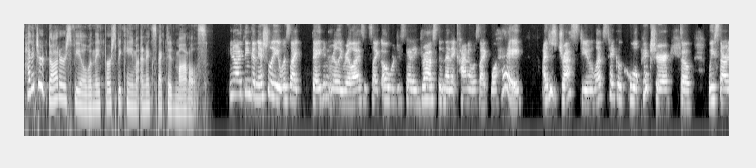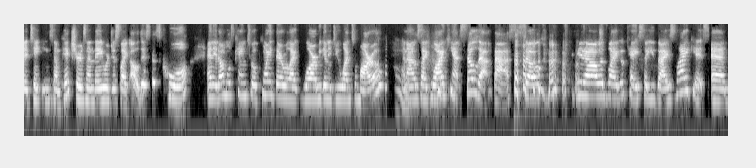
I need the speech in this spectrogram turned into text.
How did your daughters feel when they first became unexpected models? you know, I think initially it was like they didn't really realize it's like, oh, we're just getting dressed. And then it kind of was like, well, hey, I just dressed you. Let's take a cool picture. So we started taking some pictures and they were just like, oh, this is cool. And it almost came to a point there were like, well, are we going to do one tomorrow? And I was like, well, I can't sew that fast. So, you know, I was like, okay, so you guys like it. And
